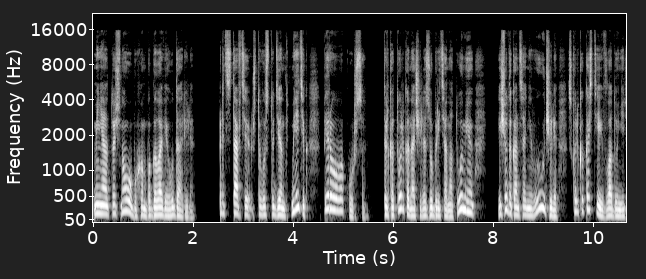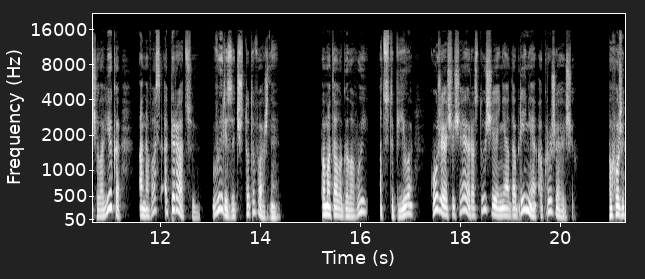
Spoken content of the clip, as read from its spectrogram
Меня точно обухом по голове ударили. Представьте, что вы студент-медик первого курса. Только-только начали зубрить анатомию, еще до конца не выучили, сколько костей в ладони человека, а на вас операцию, вырезать что-то важное. Помотала головой, отступила, кожей ощущая растущее неодобрение окружающих. Похоже,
